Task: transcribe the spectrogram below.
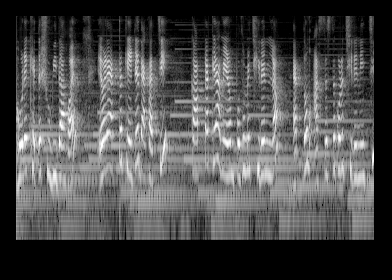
ধরে খেতে সুবিধা হয়। এবারে একটা কেটে দেখাচ্ছি। কাপটাকে আমি এরকম প্রথমে ছিঁড়ে নিলাম, একদম আস্তে আস্তে করে ছিঁড়ে নিচ্ছি।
